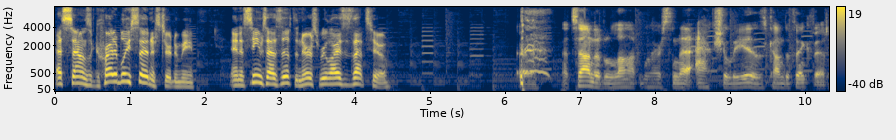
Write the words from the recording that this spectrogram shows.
That sounds incredibly sinister to me, and it seems as if the nurse realizes that too. That sounded a lot worse than it actually is. Come to think of it,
